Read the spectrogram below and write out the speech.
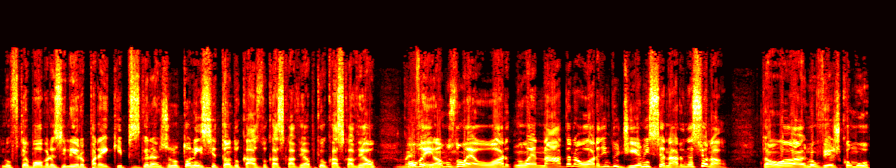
No futebol brasileiro para equipes grandes. Eu não estou nem citando o caso do Cascavel, porque o Cascavel, não convenhamos, não é hora, não é nada na ordem do dia no cenário nacional. Então eu não vejo como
